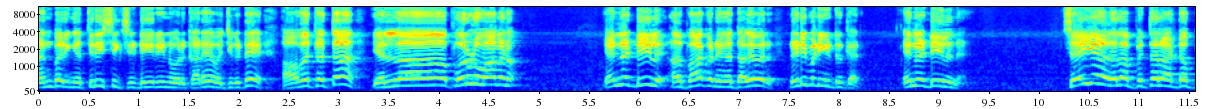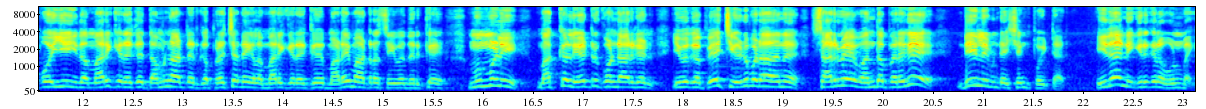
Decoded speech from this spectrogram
நண்பர் இங்கே த்ரீ சிக்ஸ்டி டிகிரின்னு ஒரு கடையை வச்சுக்கிட்டு அவர்கிட்ட தான் எல்லா பொருளும் வாங்கணும். என்ன டீலு அதை பார்க்கணும். எங்கள் தலைவர் ரெடி பண்ணிக்கிட்டு இருக்கார். என்ன டீலுன்னு செய்கிறதெல்லாம் பித்தலாட்டை போய் இதை மறைக்கிறதுக்கு தமிழ்நாட்டில் இருக்க பிரச்சனைகளை மறைக்கிறதுக்கு மடைமாற்றம் செய்வதற்கு மும்மொழி மக்கள் ஏற்றுக்கொண்டார்கள். இவங்க பேச்சு எடுபடாதுன்னு சர்வே வந்த பிறகு டீலிமிட்டேஷன் போயிட்டார். இதான் இன்றைக்கி இருக்கிற உண்மை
